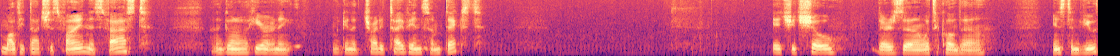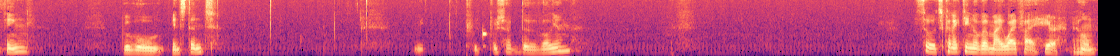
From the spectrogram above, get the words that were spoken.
multi-touch is fine, it's fast. I'm going to here and I'm going to try to type in some text. It should show there's what's it called a instant view thing. Google Instant. Push up the volume. So it's connecting over my Wi-Fi here at home.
